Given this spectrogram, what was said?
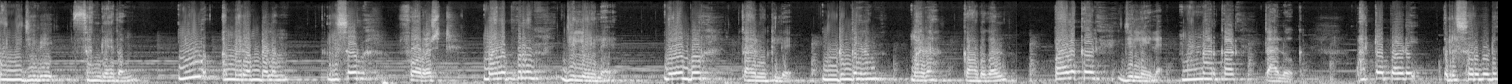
വന്യജീവി സങ്കേതം new Amarambalam reserve forest Malappuram ജില്ലയിലെ നിലമ്പൂർ താലൂക്കിലെ നെടുങ്കളം മഴ കാടുകൾ പാലക്കാട് ജില്ലയിലെ മണ്ണാർക്കാട് താലൂക്ക് അട്ടപ്പാടി റിസർവ്ഡ്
